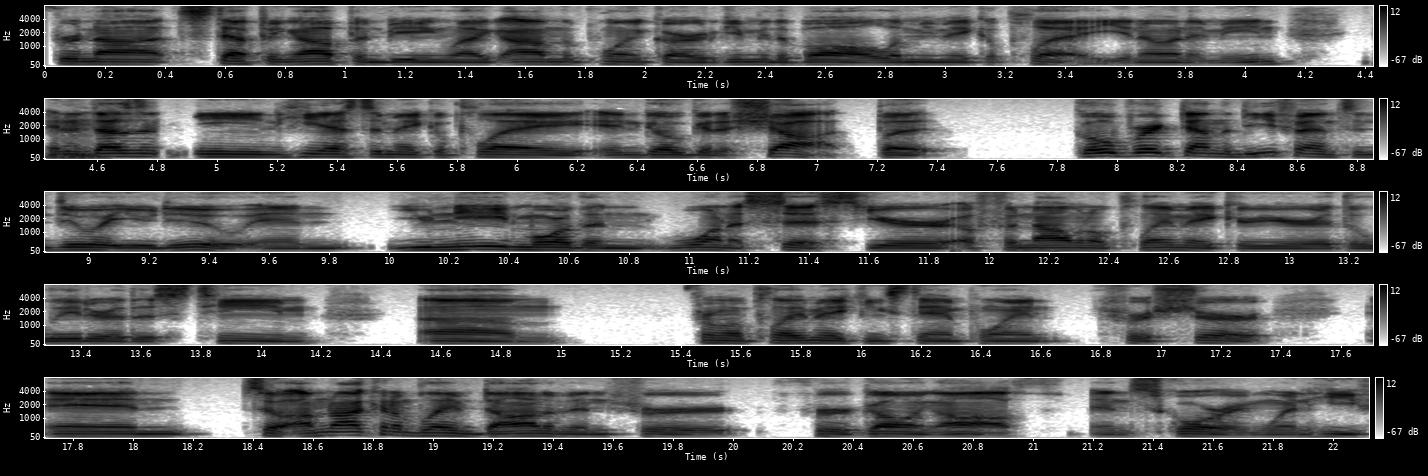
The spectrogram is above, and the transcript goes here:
for not stepping up and being like, I'm the point guard, give me the ball, let me make a play. You know what I mean? And mm-hmm. it doesn't mean he has to make a play and go get a shot, but go break down the defense and do what you do. And you need more than one assist. You're a phenomenal playmaker. You're the leader of this team um, from a playmaking standpoint for sure. And so I'm not going to blame Donovan for for going off and scoring when he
